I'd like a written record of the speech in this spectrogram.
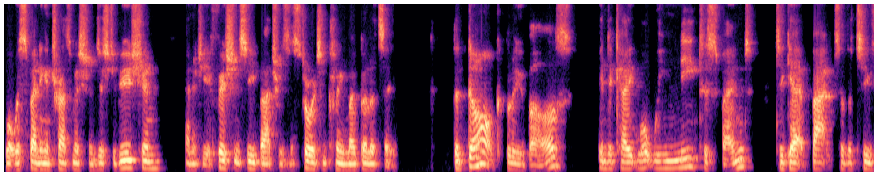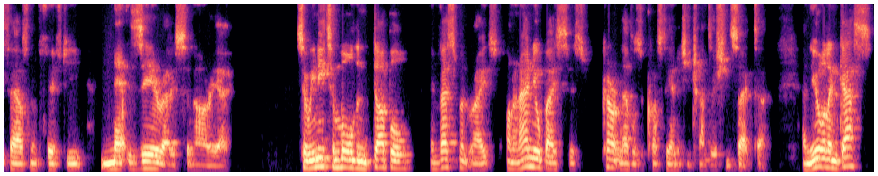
what we're spending in transmission and distribution, energy efficiency, batteries and storage, and clean mobility. The dark blue bars indicate what we need to spend to get back to the 2050 net zero scenario. So we need to more than double investment rates on an annual basis, current levels across the energy transition sector. And the oil and gas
